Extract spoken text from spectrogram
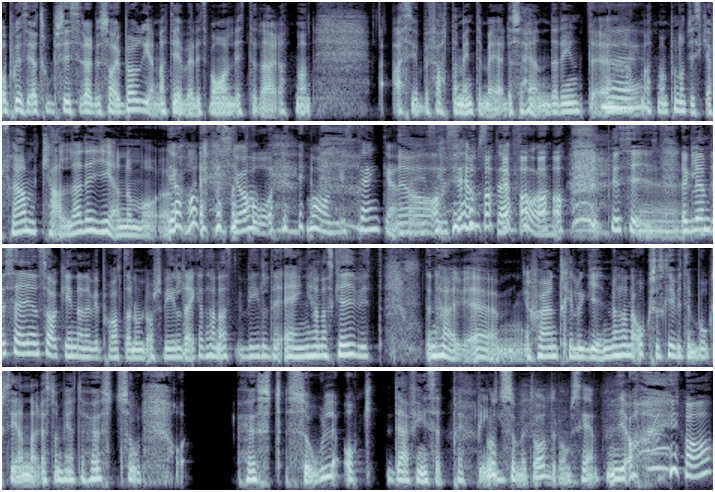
Och precis, jag tror precis det där du sa i början, att det är väldigt vanligt det där att man Alltså jag befattar mig inte med det så händer det inte. Att, att man på något vis ska framkalla det genom att ja, läsa ja, på. Magiskt tänkande ja. i sin sämsta form. precis. Jag glömde säga en sak innan när vi pratade om Lars Wildräck, att han har, Wildäng, han har skrivit den här eh, stjärntrilogin men han har också skrivit en bok senare som heter Höstsol. Och höstsol och där finns ett prepping. Låter som ett ålderdomshem. Ja, ja.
